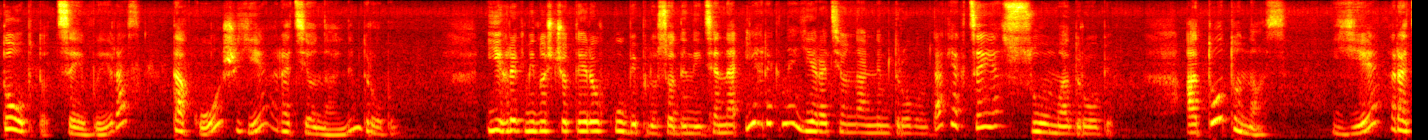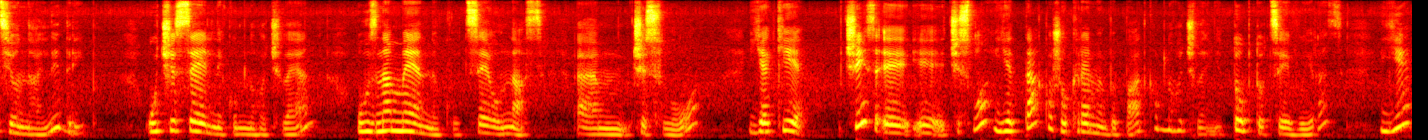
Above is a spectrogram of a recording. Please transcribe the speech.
Тобто цей вираз також є раціональним дробом. y-4 в кубі плюс одиниця на y не є раціональним дробом, так як це є сума дробів. А тут у нас є раціональний дріб. У чисельнику многочлен, у знаменнику це у нас число, яке е, е, число є також окремим випадком многочленів. Тобто цей вираз є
